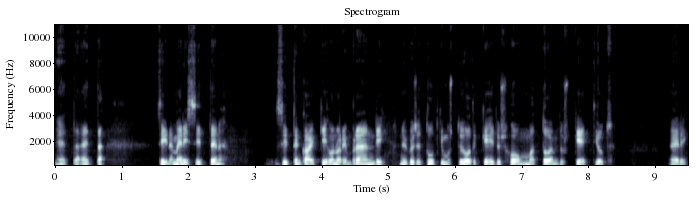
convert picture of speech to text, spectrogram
Että, että siinä menisi sitten, sitten kaikki Honorin brändi, nykyiset tutkimus- tuotekehityshommat, toimitusketjut. Eli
